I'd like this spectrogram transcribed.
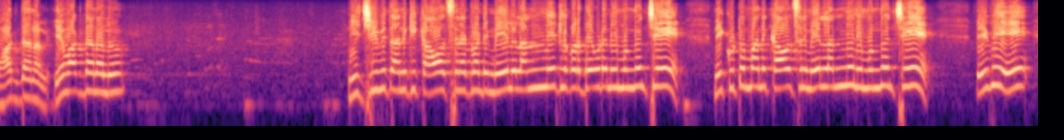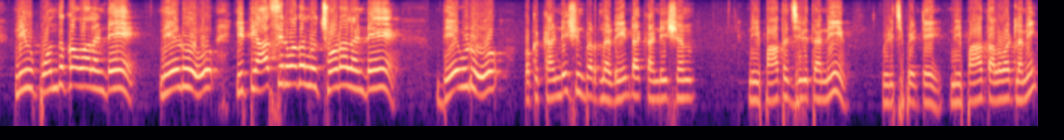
వాగ్దానాలు. ఏం వాగ్దానాలు? నీ జీవితానికి కావాల్సినటువంటి మేలులన్నిటిని కూడా దేవుడు నీ ముందుంచి నీ కుటుంబానికి కావాల్సిన మేళ్ళన్నీ నీ ముందుంచి. ఇవి నీవు పొందుకోవాలంటే నేడు ఇట్టి ఆశీర్వాదాలు నువ్వు చూడాలంటే దేవుడు ఒక కండిషన్ పెడుతున్నాడు. ఏంటి ఆ కండిషన్? నీ పాత జీవితాన్ని విడిచిపెట్టే నీ పాత అలవాట్లని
